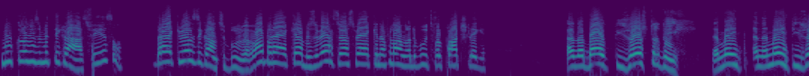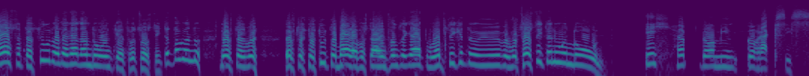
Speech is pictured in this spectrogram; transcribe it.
Nu komen ze met de glaasvezel. Brek wil ze de ganse boel weer opbreken. Hebben ze weer zes weken of langer de boet vol prats liggen. En dan belt die zuster dich. Dan meent, en dan meent die zuster dat zo dat hij gaat aan doen kent. Wat zou ik dat toch aan doen? Heeft ze- heeft zich toch toe te ballen verstaan van zich uit. Hoe heb je het over? Wat zou ik dat nu aan doen? Ik heb daar mijn correcties.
